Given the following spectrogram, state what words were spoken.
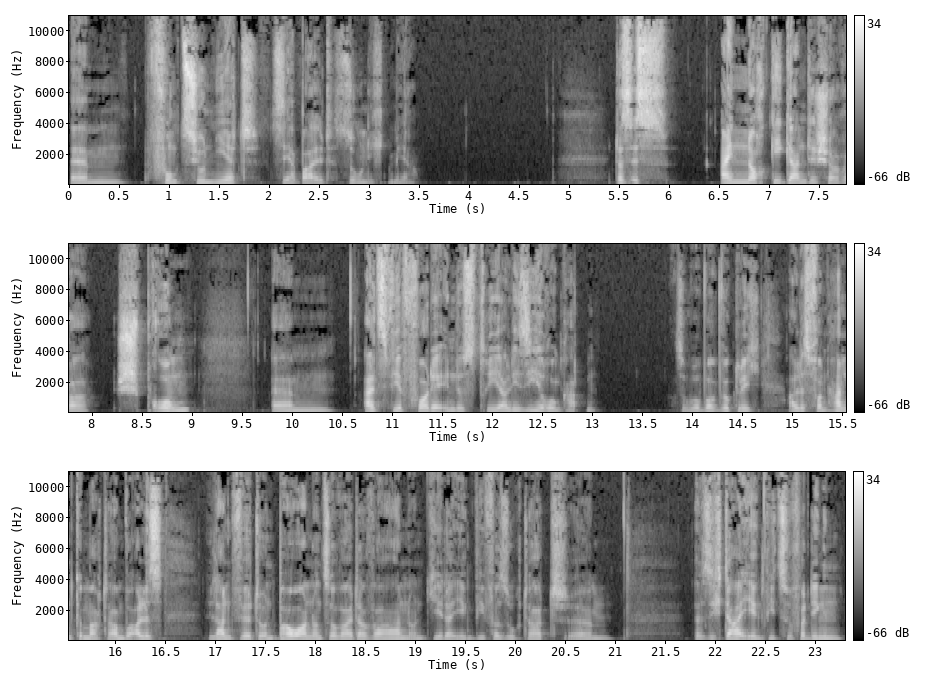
ähm, funktioniert sehr bald so nicht mehr. Das ist ein noch gigantischerer Sprung, ähm, als wir vor der Industrialisierung hatten. Also wo wir wirklich alles von Hand gemacht haben, wo alles Landwirte und Bauern und so weiter waren und jeder irgendwie versucht hat, ähm, sich da irgendwie zu verdingen.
